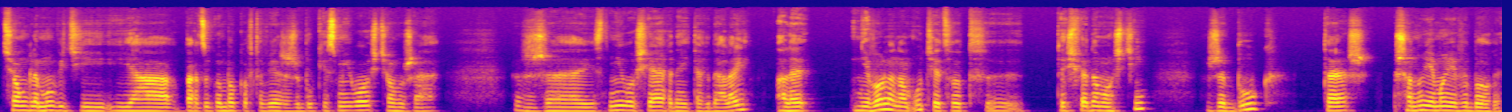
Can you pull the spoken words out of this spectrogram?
ciągle mówić, i, i ja bardzo głęboko w to wierzę, że Bóg jest miłością, że, że jest miłosierny i tak dalej ale nie wolno nam uciec od y, tej świadomości, że Bóg też szanuje moje wybory,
